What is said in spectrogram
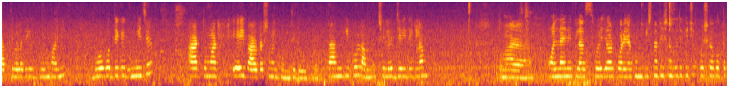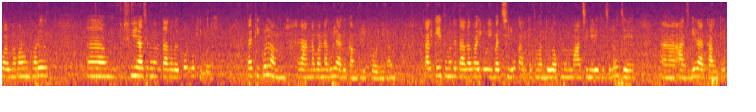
রাত্রিবেলা দিকে ঘুম হয়নি। ভোর ভোর দিকে ঘুমিয়েছে আর তোমার এই বারোটার সময় ঘুম থেকে উঠল। তা আমি কী করলাম? ছেলের যেই দেখলাম, তোমার অনলাইনে ক্লাস হয়ে যাওয়ার পরে এখন বিছনা টিসনা বলতে কিছু পরিষ্কার করতে পারব না, কারণ ঘরে শুয়ে আছে তোমার দাদাভাই, করব কী করে? তা কী করলাম? রান্না বান্নাগুলি আগে কমপ্লিট করে নিলাম। কালকেই তোমাদের দাদাভাই রবিবার ছিল, কালকে তোমার দু রকমের মাছ এনে রেখেছিল যে আজকের আর কালকের।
